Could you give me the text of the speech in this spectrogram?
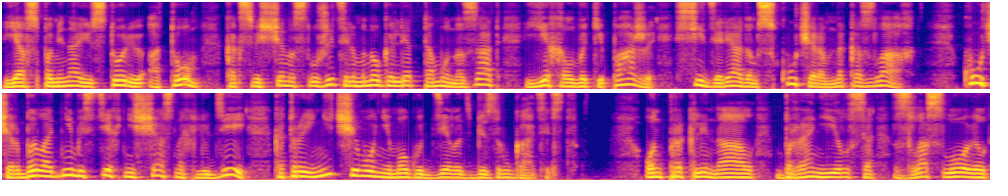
я вспоминаю историю о том, как священнослужитель много лет тому назад ехал в экипаже, сидя рядом с кучером на козлах. Кучер был одним из тех несчастных людей, которые ничего не могут делать без ругательств. Он проклинал, бронился, злословил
